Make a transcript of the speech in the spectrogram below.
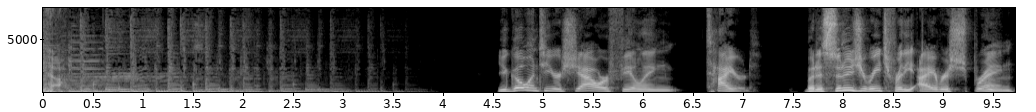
Yeah. You go into your shower feeling tired, but as soon as you reach for the Irish Spring,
